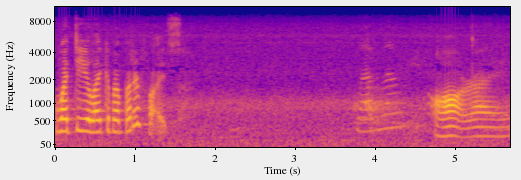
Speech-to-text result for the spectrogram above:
What do you like about butterflies? Love them. Alright, great.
